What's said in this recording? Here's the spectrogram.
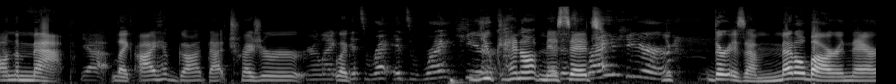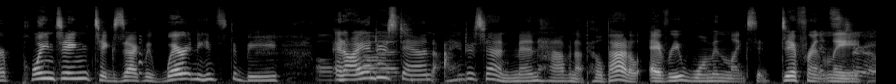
on the map. Yeah. Like I have got that treasure You're like, like it's right. It's right here. you cannot miss is it. right here. You- there is a metal bar in there pointing to exactly where it needs to be. Oh and I understand, I understand men have an uphill battle. Every woman likes it differently. It's true.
